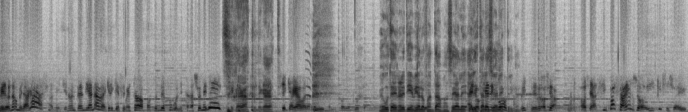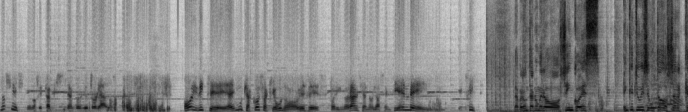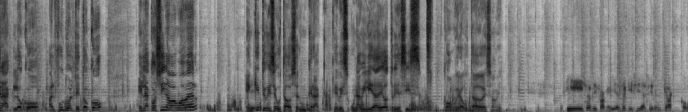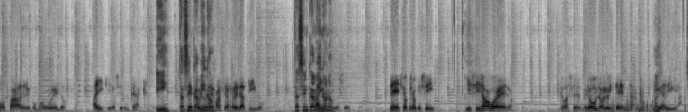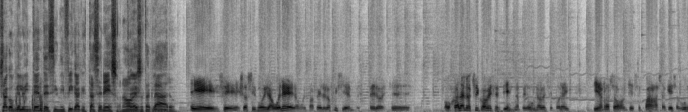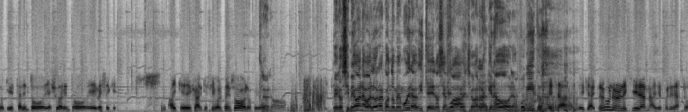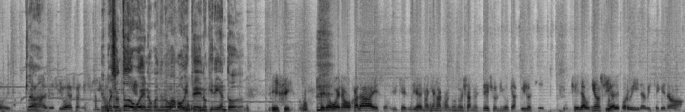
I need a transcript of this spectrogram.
Pero no me la hagas a mí, que no entendía nada, creí que se me estaba pasando de fútbol la instalación eléctrica. Te cagaste, te cagaste. Se cagaba la revista, hijo de puta. Me gusta que no le tiene miedo a los fantasmas, ¿eh? a, la, a instalación cosas, eléctrica. ¿viste? O sea, o sea, si pasa eso, y qué sé yo, no sé si nos están vigilando de otro lado. Hoy, viste, hay muchas cosas que uno a veces por ignorancia no las entiende y existe. La pregunta número 5 es: ¿En qué te hubiese gustado ser crack, loco? Al fútbol te tocó. En la cocina vamos a ver. ¿En Sí. qué te hubiese gustado ser un crack? Que ves una habilidad de otro y decís, ¿cómo me hubiera gustado eso a mí? Y yo soy familia, yo quisiera ser un crack como padre, como abuelo. Ahí quiero ser un crack. ¿Y? ¿Estás en camino? Lo demás es relativo. ¿Estás en camino o no? Sí, yo creo que sí. Y si no, bueno, no va a ser, pero uno lo intenta día a día. Ya con que lo intentes significa que estás en eso, ¿no? Sí. Eso está claro. Sí, sí, yo soy muy abuelero, muy papero, lo fui siempre, pero este, ojalá los chicos a veces entiendan, pero uno a veces por ahí tiene razón, que se pasa, que eso, uno quiere estar en todo y ayudar en todo, y hay veces que hay que dejar que se golpeen solo, pero Claro. uno... Pero si me van a valorar cuando me muera, viste, no sean guachos, arranquen ahora. Un poquito. Exacto, exacto, uno no le quiere dar nada y después le das todo. y, Claro. "La Madre, sí, bueno, son mis hijos, Después son todos hijos". buenos, cuando nos vamos, viste, nos quieren todos. Y sí, pero bueno, ojalá eso, y que el día de mañana cuando uno ya no esté, yo lo único que aspiro es que, que la unión siga de por vida, viste, que no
